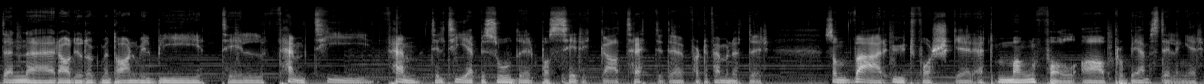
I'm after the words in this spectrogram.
Denne radiodokumentaren vil bli til fem til ti episoder på ca. 30-45 minutter, som hver utforsker et mangfold av problemstillinger.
